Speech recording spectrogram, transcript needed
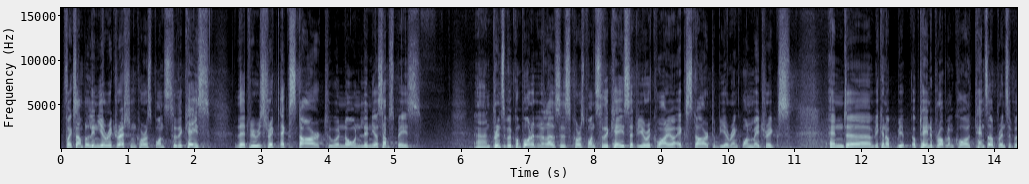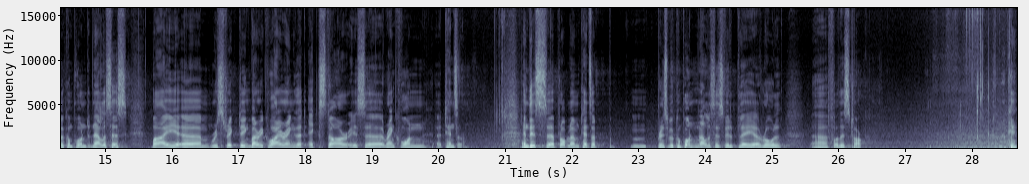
For example, linear regression corresponds to the case that we restrict x star to a known linear subspace. And principal component analysis corresponds to the case that we require x star to be a rank 1 matrix. And uh, we can ob obtain a problem called tensor principal component analysis by um, restricting, by requiring that x star is a rank 1 uh, tensor. And this uh, problem, tensor um, principal component analysis, will play a role uh, for this talk. Okay.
